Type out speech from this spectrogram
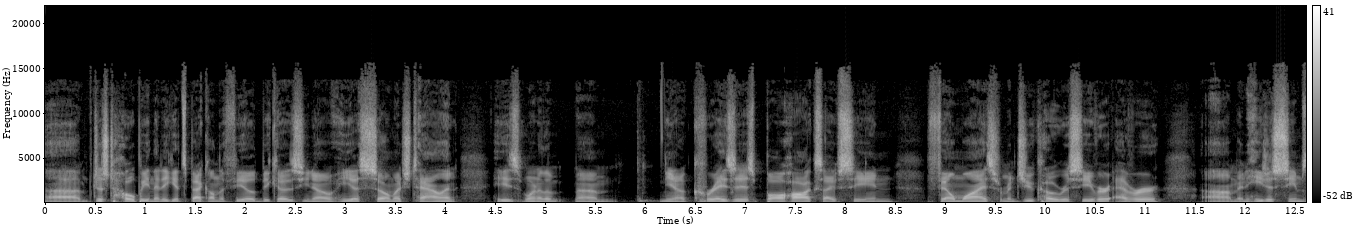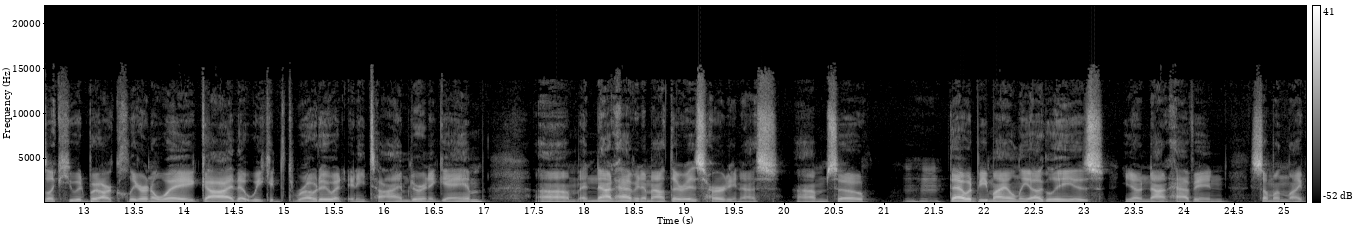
uh, just hoping that he gets back on the field because you know he has so much talent. He's one of the um, you know craziest ball hawks I've seen film wise from a JUCO receiver ever. Um, and he just seems like he would be our clear and away guy that we could throw to at any time during a game. Um, and not having him out there is hurting us. Um, so Mm-hmm. that would be my only ugly is you know not having someone like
